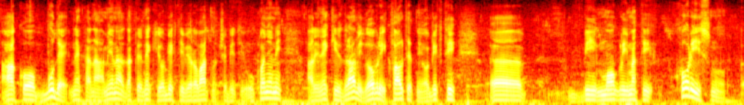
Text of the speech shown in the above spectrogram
ako bude neka namjena, dakle neki objekti vjerovatno će biti uklonjeni, ali neki zdravi, dobri i kvalitetni objekti e, bi mogli imati korisnu, e,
